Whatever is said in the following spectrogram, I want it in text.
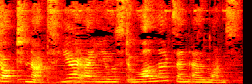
chopped nuts. Here I used walnuts and almonds.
